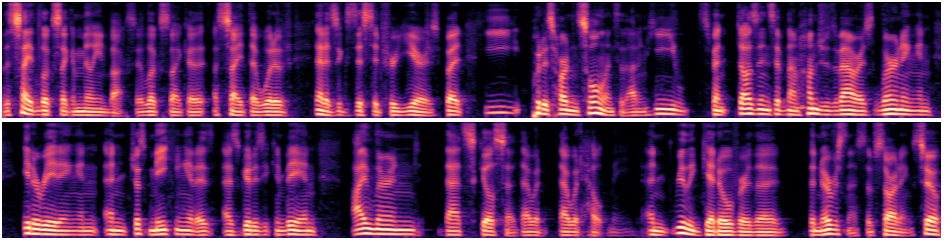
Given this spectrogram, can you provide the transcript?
the site looks like a million bucks. It looks like a, a site that would have, that has existed for years. But he put his heart and soul into that. And he spent dozens, if not hundreds of hours learning and iterating and, and just making it as, as good as he can be. And I learned that skill set that would, that would help me and really get over the, the nervousness of starting. So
